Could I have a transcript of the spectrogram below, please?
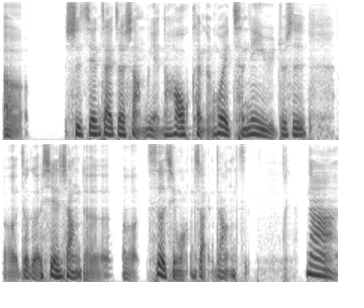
呃时间在这上面，然后可能会沉溺于就是呃这个线上的呃色情网站这样子。那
